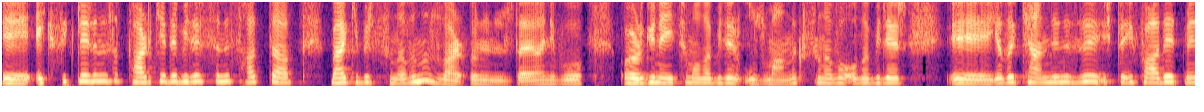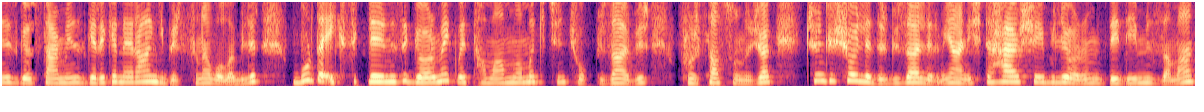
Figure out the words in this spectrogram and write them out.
E, eksiklerinizi fark edebilirsiniz. Hatta belki bir sınavınız var önünüzde. Hani bu örgün eğitim olabilir, uzmanlık sınavı olabilir e, ya da kendinizi işte ifade etmeniz, göstermeniz gereken herhangi bir sınav olabilir. Burada eksiklerinizi görmek ve tamamlamak için çok güzel bir fırsat sunacak. Çünkü şöyledir güzellerim yani işte her şeyi biliyorum dediğimiz zaman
